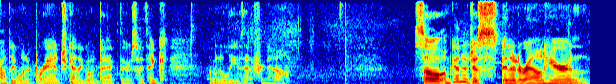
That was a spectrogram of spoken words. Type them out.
probably want a branch kind of going back there. So I think I'm going to leave that for now. So I'm going to just spin it around here and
